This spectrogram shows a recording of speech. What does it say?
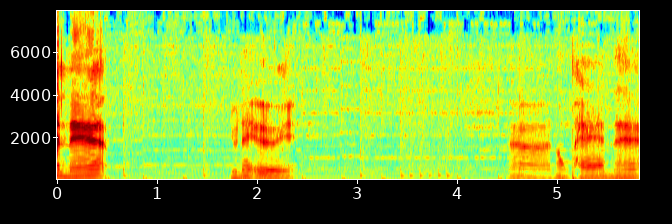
นนะฮะ อยู่ไหนเอ่ย อ่า น้องแพนนะฮะ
